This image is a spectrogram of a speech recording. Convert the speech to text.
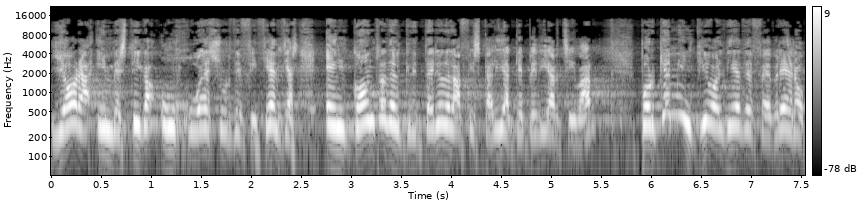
y ahora investiga un juez sus deficiencias en contra del criterio de la Fiscalía que pedía archivar? ¿Por qué mintió el 10 de febrero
